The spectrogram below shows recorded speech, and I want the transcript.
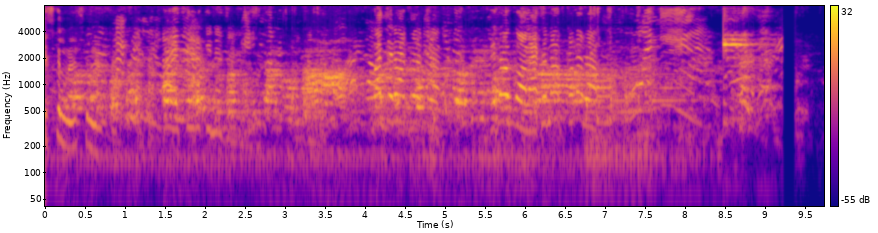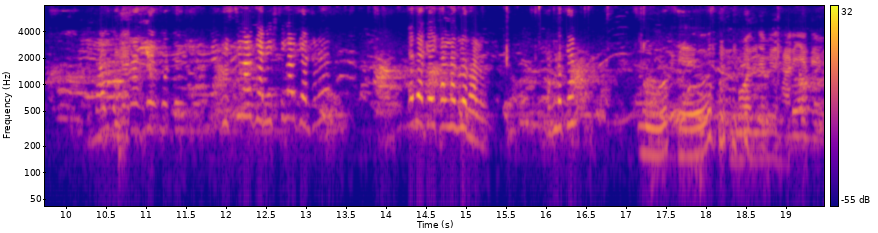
স্কেল না স্কেল না। স্টিকার কেন স্টিকার কেন এ দেখ এই খেলনাগুলো ভালো এগুলো কেন ওকে বল যাবে হারিয়ে দেবে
